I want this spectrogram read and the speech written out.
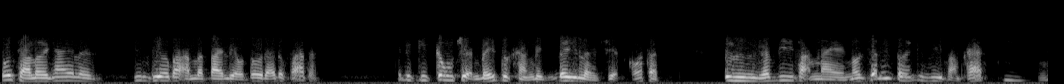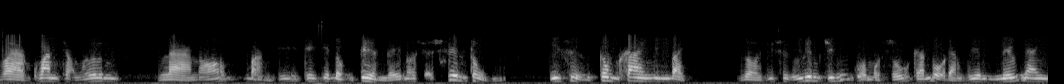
Tôi trả lời ngay là xin thưa bạn là tài liệu tôi đã được phát rồi. Thế thì cái câu chuyện đấy tôi khẳng định đây là chuyện có thật. Từ cái vi phạm này nó dẫn tới cái vi phạm khác. Ừ. và quan trọng hơn là nó bằng cái cái cái đồng tiền đấy nó sẽ xuyên thủng cái sự công khai minh bạch rồi cái sự liêm chính của một số cán bộ đảng viên. Nếu nhanh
